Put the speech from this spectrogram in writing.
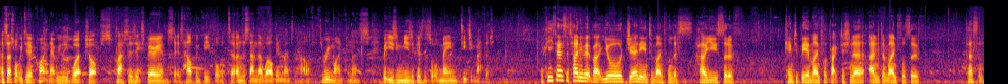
And so that's what we do at Quiet Note. We lead workshops, classes, experiences, helping people to understand their well-being, mental health through mindfulness, but using music as the sort of main teaching method. Can you tell us a tiny bit about your journey into mindfulness? How you sort of came to be a mindful practitioner and a mindful sort of person?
